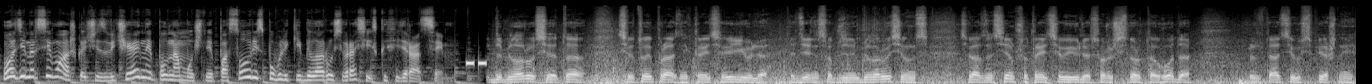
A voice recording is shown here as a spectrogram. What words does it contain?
Владимир Семашко, чрезвычайный полномочный посол Республики Беларусь в Российской Федерации. Для Беларуси это святой праздник 3 июля. Это день освобождения Беларуси. Он связан с тем, что 3 июля 1944 года в результате успешной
